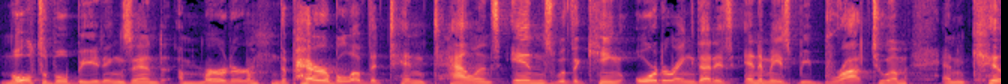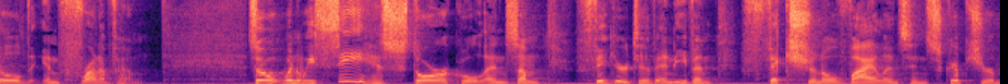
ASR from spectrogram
multiple beatings and a murder. The parable of the ten talents ends with the king ordering that his enemies be brought to him and killed in front of him. So when we see historical and some figurative and even fictional violence in scripture,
